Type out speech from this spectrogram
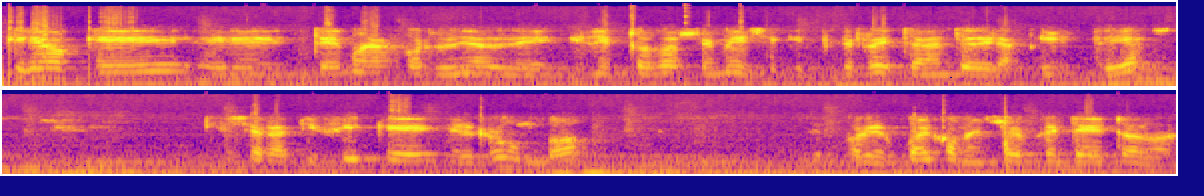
creo que eh, tenemos la oportunidad de, en estos 12 meses que restan antes de las primarias, se ratifique el rumbo por el cual comenzó el Frente de Todos,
